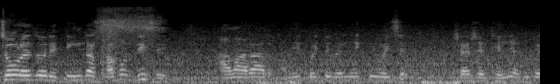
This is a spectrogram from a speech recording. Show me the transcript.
জোরে জোরে তিনটা সাপোর্ট দিছে। আমার আর আমি কইতে পারিনি কি হয়েছে। শেষে ঠেলিয়া ঢুকাইছে।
